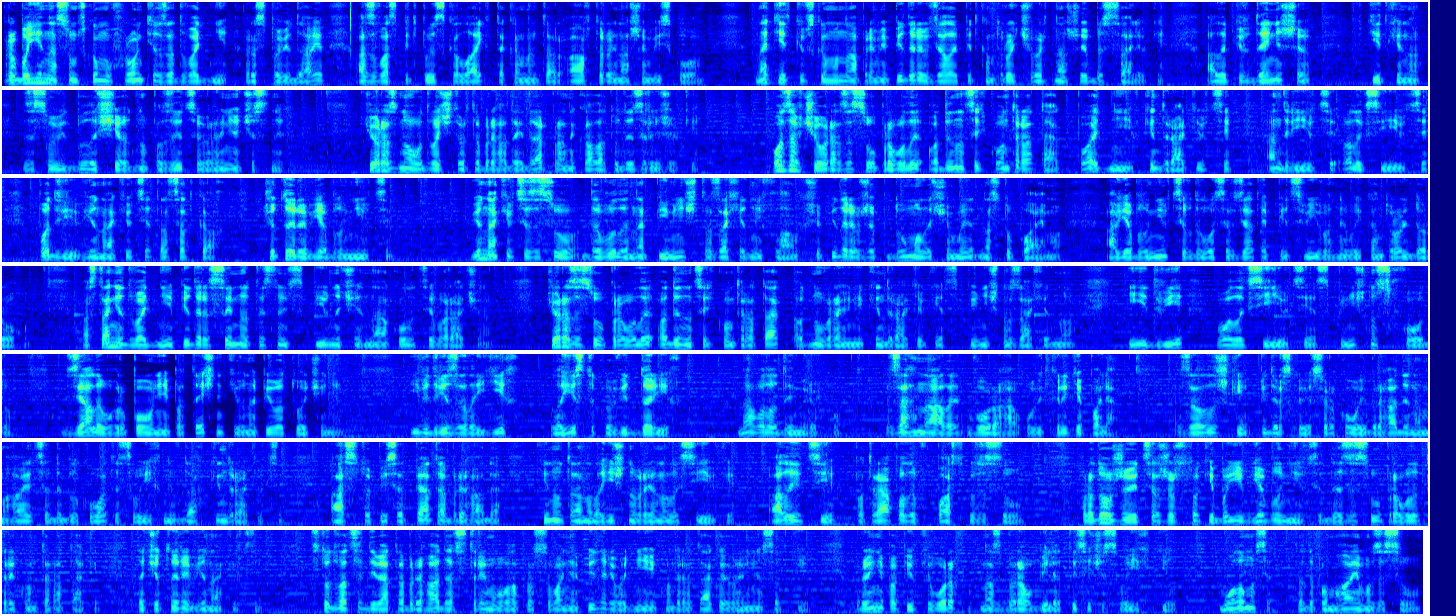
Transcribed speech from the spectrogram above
Про бої на Сумському фронті за два дні розповідаю, а з вас підписка, лайк та коментар автору і нашим військовим. На Тітківському напрямі підери взяли під контроль чверть нашої Безсалівки, але південніше в Тіткіно ЗСУ відбили ще одну позицію в районі Очисних. Вчора знову 24-та бригада Айдар проникала туди з Рижівки. Позавчора ЗСУ провели 11 контратак по одній в Кіндратівці, Андріївці, Олексіївці, по дві в Юнаківці та Садках, чотири в Яблунівці. В Юнаківці ЗСУ давили на північ та західний фланг, що підери вже думали, що ми наступаємо, а в Яблунівці вдалося взяти під свій вогневий контроль дорогу. Останні два дні підери сильно тиснуть з півночі на околиці Варачина. Вчора ЗСУ провели 11 контратак, одну в районі Кіндратівки з північно-західного і дві в Олексіївці з північно-сходу. Взяли угруповання іпотечників на півоточення і відрізали їх логістику від доріг на Володимирівку. Загнали ворога у відкриті поля. Залишки підерської 40-ї бригади намагаються деблокувати своїх невдах в Кіндратівці, а 155-та бригада кинута аналогічно в район Олексіївки, але і ці потрапили в пастку ЗСУ. Продовжуються жорстокі бої в Яблунівці, де ЗСУ провели три контратаки та чотири в Юнаківці. 129-та бригада стримувала просування підерів однією контратакою в районі садків. В районі Попівки ворог назбирав біля тисячі своїх тіл. Молимося та допомагаємо ЗСУ.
